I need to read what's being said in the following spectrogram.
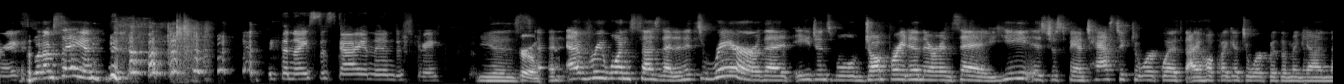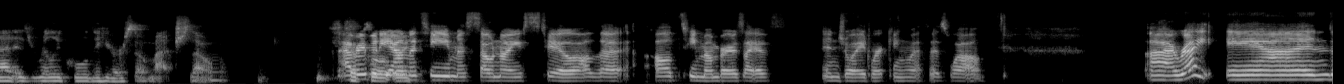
right. That's what I'm saying. like the nicest guy in the industry. He is. True. And everyone says that. And it's rare that agents will jump right in there and say, he is just fantastic to work with. I hope I get to work with him again. That is really cool to hear so much. So everybody Absolutely. on the team is so nice too. All the all team members I have enjoyed working with as well. All right. And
